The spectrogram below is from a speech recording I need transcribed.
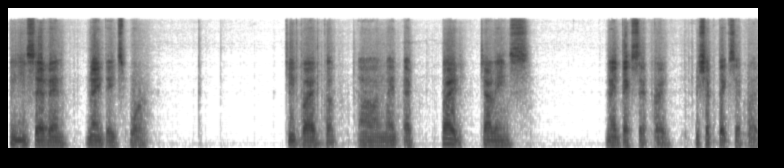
king e7, knight h4, g5, uh, knight f5, challenge knight takes f5 bishop takes f5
